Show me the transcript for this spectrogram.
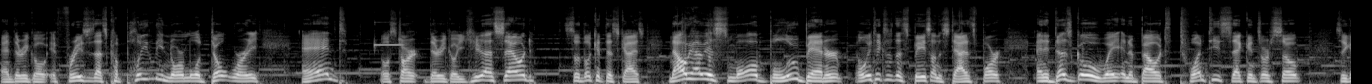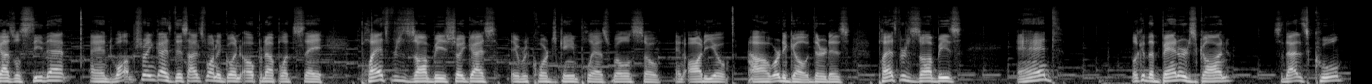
And there we go. It freezes. That's completely normal. Don't worry. And it'll start. There you go. You hear that sound? So look at this, guys. Now we have a small blue banner. It only takes up the space on the status bar. And it does go away in about 20 seconds or so. So you guys will see that. And while I'm showing you guys this, I just want to go and open up, let's say, Plants vs. Zombies. Show you guys it records gameplay as well. So, an audio. Uh, where to go? There it is. Plants vs. Zombies. And look at the banner's gone. So that is cool.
